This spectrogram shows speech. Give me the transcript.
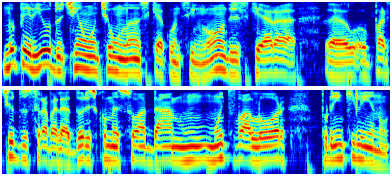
no período tinha um, tinha um lance que acontecia em Londres que era é, o Partido dos Trabalhadores começou a dar mu- muito valor pro inquilino.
